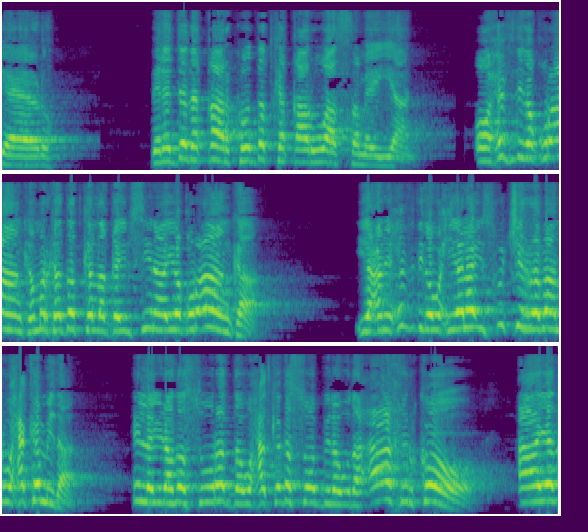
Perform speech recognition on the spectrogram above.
gaadho. Beledada qaarkood dadka qaar waa sameeyaan. Oo xifdiga qur'aanka marka dadka la qaybsiinaayo qur'aanka yacnii xifdiga waxyaalaha isku jirrabaan waxaa ka mid a in la yidhaahdo suuradda waxaad kaga soo bilowdaa aakhirkoo. Aayad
